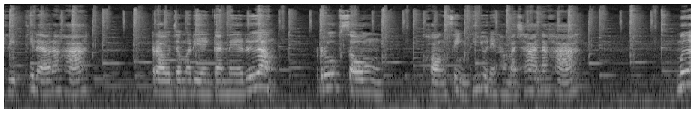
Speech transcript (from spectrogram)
คลิปที่แล้วนะคะ เราจะมาเรียนกันในเรื่อง รูปทรง ของสิ่งที่อยู่ในธรรมชาตินะคะ เมื่อ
